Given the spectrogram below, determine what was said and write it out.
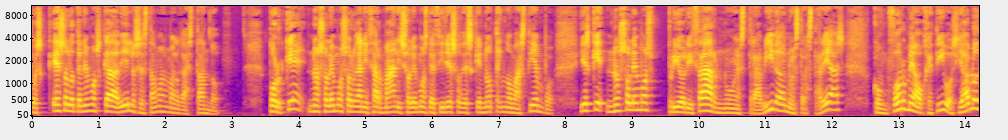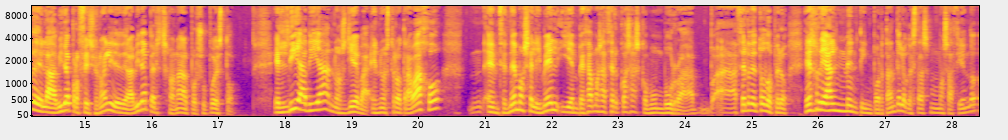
Pues eso lo tenemos cada día y los estamos malgastando. ¿Por qué no solemos organizar mal y solemos decir eso de es que no tengo más tiempo? Y es que no solemos priorizar nuestra vida, nuestras tareas, conforme a objetivos. Y hablo de la vida profesional y de la vida personal, por supuesto. El día a día nos lleva en nuestro trabajo, encendemos el email y empezamos a hacer cosas como un burro, a, hacer de todo, pero ¿es realmente importante lo que estamos haciendo?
